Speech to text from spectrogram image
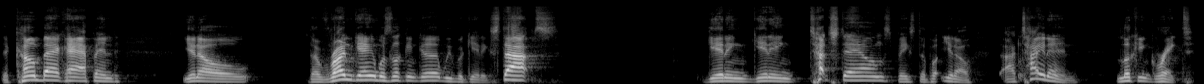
The comeback happened. You know, the run game was looking good. We were getting stops, getting getting touchdowns based upon, you know, our tight end looking great.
